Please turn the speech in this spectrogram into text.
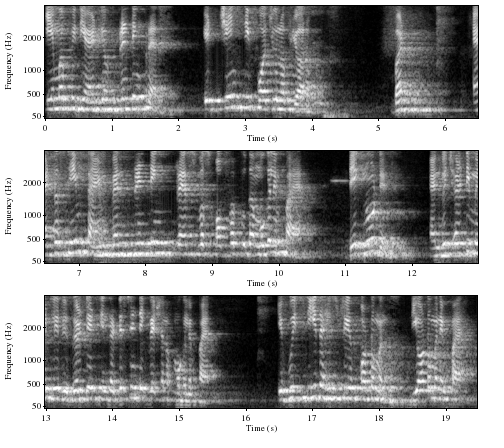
came up with the idea of printing press, it changed the fortune of Europe. But at the same time, when printing press was offered to the Mughal Empire, they ignored it, and which ultimately resulted in the disintegration of Mughal Empire. If we see the history of Ottomans, the Ottoman Empire,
